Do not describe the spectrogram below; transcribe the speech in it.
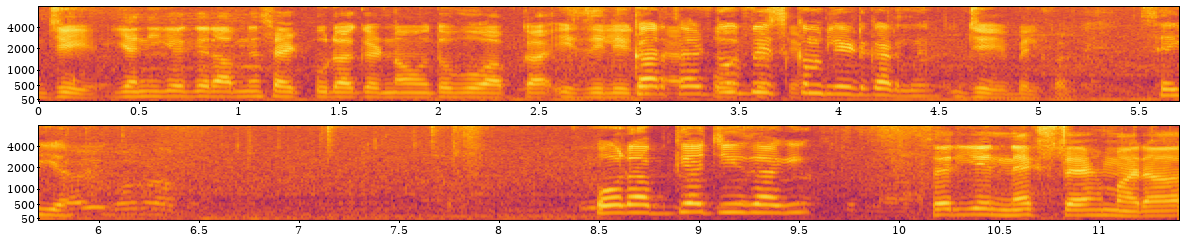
जी यानी कि अगर आपने सेट पूरा करना हो तो वो आपका इजीली करता है टू पीस कंप्लीट कर लें। जी बिल्कुल। सही है। और अब क्या चीज़ आ गई? सर ये नेक्स्ट है हमारा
